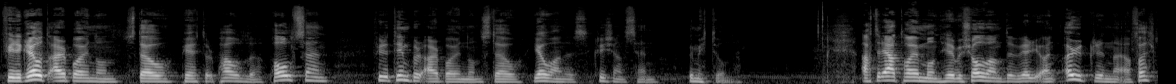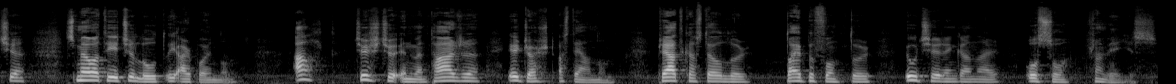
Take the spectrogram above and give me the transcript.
Fyrir grøt arbeidene stå Peter Paule Paulsen, fyrir timper arbeidene stå Johannes Kristiansen i midtjone. At det er at her vi sjålvande veri en ørgrunne av følse som heva tidsi lot i arbeidene. Alt kyrkju inventare er gjørst av stenen, Prætkastøler, døybefunter, utkjøringarnar og så framvegis.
